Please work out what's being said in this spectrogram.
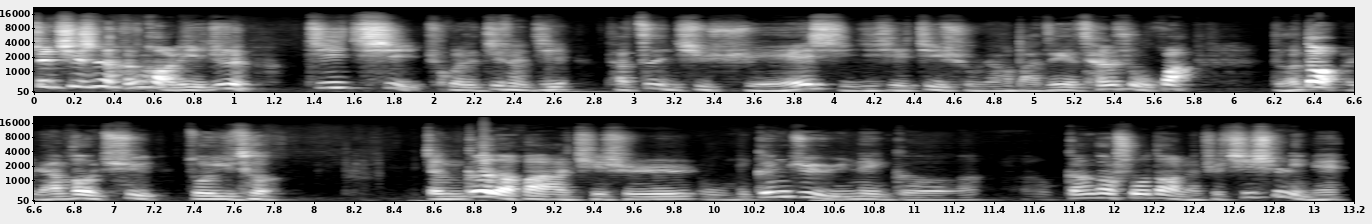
这其实很好理解，就是机器或者计算机，它自己去学习一些技术，然后把这些参数化得到，然后去做预测。整个的话，其实我们根据那个刚刚说到了，就其实里面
